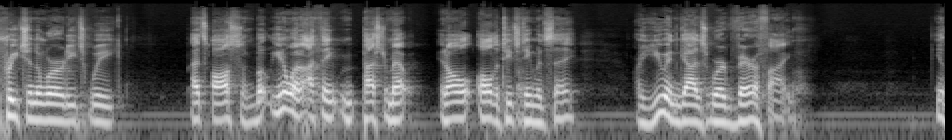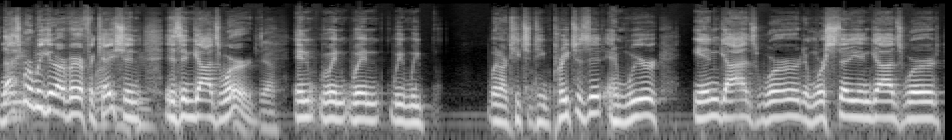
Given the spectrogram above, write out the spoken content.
preaching the word each week. That's awesome. But you know what? I think Pastor Matt and all, all the teaching team would say, are you in God's word verifying? You know, that's where we get our verification mm-hmm. is in God's word. Yeah. And when when when we when our teaching team preaches it and we're in God's word and we're studying God's word,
